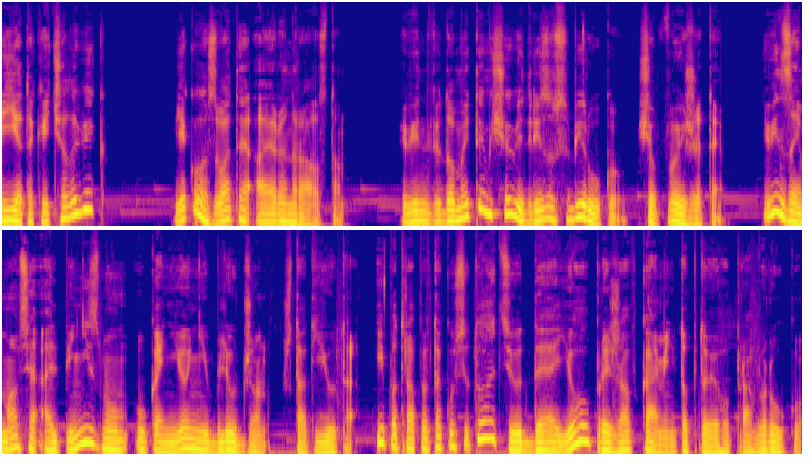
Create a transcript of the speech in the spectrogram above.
Є такий чоловік, якого звати Айрон Ралстон. Він відомий тим, що відрізав собі руку, щоб вижити. Він займався альпінізмом у каньйоні Блюджон, штат Юта, і потрапив в таку ситуацію, де його прижав камінь, тобто його праву руку.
